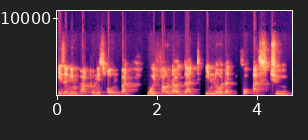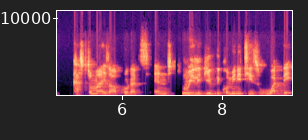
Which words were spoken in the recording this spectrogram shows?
is an impact on its own. But we found out that in order for us to customize our products and really give the communities what they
